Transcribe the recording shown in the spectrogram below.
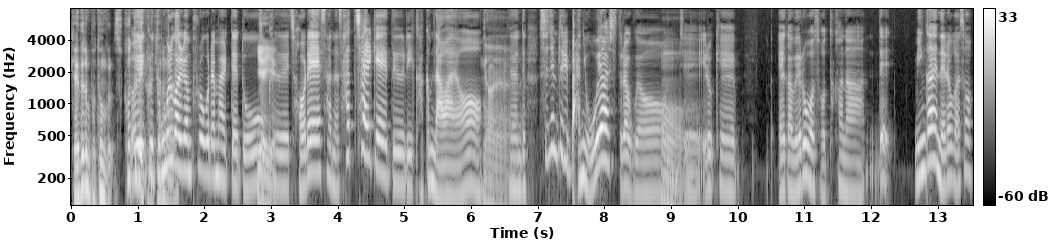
개들은 보통 저희 그 동물? 관련 프로그램 할 때도 예, 예. 그 절에 사는 사찰개들이 가끔 나와요. 예, 예. 그런데 스님들이 많이 오해하시더라고요. 어. 이제 이렇게 애가 외로워서 어떡하나. 근데 민가에 내려가서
